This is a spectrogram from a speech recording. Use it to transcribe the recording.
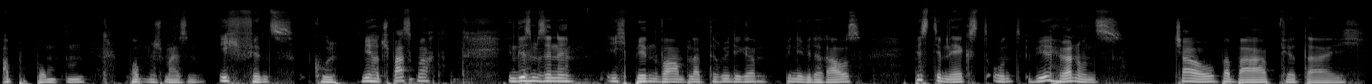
abbomben, Bomben schmeißen. Ich finde es cool. Mir hat Spaß gemacht. In diesem Sinne, ich bin warm, bleibt der Rüdiger, bin hier wieder raus. Bis demnächst und wir hören uns. Ciao, Baba, pfiat euch.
